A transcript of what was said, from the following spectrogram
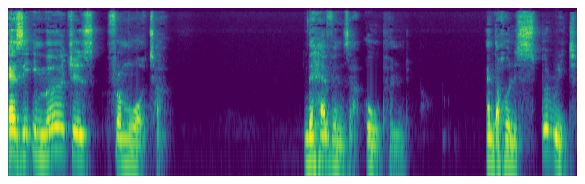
As he emerges from water, the heavens are opened and the Holy Spirit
